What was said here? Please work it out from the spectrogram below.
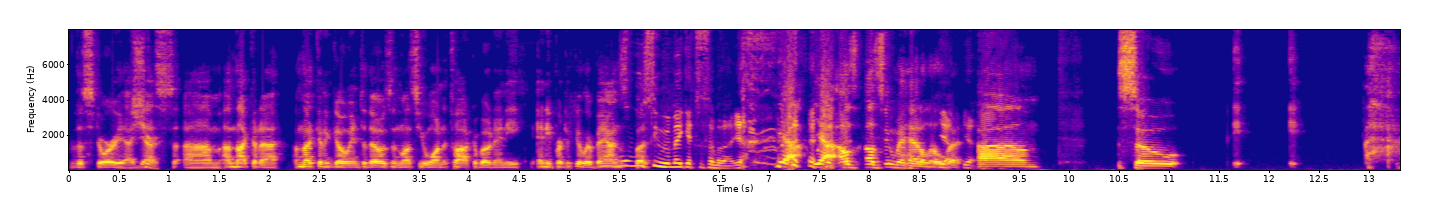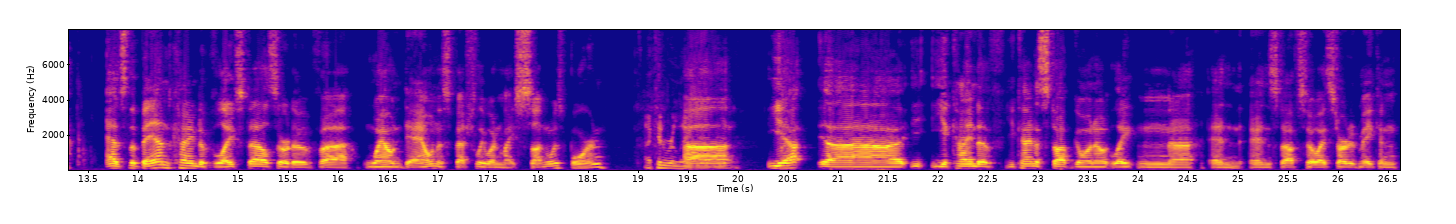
the story, I sure. guess. Um, I'm not gonna I'm not gonna go into those unless you want to talk about any any particular bands. We'll, we'll see. We may get to some of that. Yeah. yeah, yeah. I'll I'll zoom ahead a little yeah, bit. Yeah. Um, so, it, it, as the band kind of lifestyle sort of uh, wound down, especially when my son was born, I can relate. Uh, yeah, uh, you kind of you kind of stopped going out late and uh, and and stuff. So I started making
